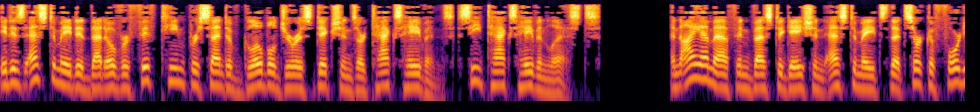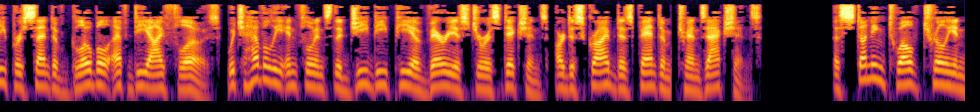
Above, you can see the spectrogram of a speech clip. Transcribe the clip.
It is estimated that over 15% of global jurisdictions are tax havens see tax haven lists. An IMF investigation estimates that circa 40% of global FDI flows, which heavily influence the GDP of various jurisdictions, are described as phantom transactions. A stunning $12 trillion,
